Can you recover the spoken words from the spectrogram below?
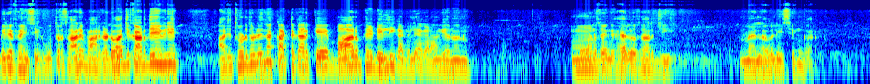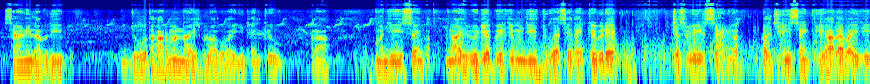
ਵੀਰੇ, ਫੈਂਸੀ ਕਬੂਤਰ ਸਾਰੇ ਬਾਹਰ ਕੱਢੋ। ਅੱਜ ਕੱਢਦੇ ਆਂ ਵੀਰੇ। ਅੱਜ ਥੋੜੇ ਥੋੜੇ ਨਾ ਕੱਟ ਕਰਕੇ ਬਾਹਰ ਫਿਰ ਡੇਲੀ ਕੱਢ ਲਿਆ ਕਰਾਂਗੇ ਉਹਨਾਂ ਨੂੰ। ਮੋਹਨ ਸਿੰਘ ਹੈਲੋ ਸਰ ਜੀ। ਮੈਂ ਲਵਲੀ ਸਿੰਗਰ ਸੈਣੀ ਲਵਦੀਪ। ਜੋਤ ਹਰਮਨ ਨਾਈਸ ਬਲੌਗ ਬਾਈ ਜੀ ਥੈਂਕ ਯੂ ਭਰਾ, ਮਨਜੀਤ ਸਿੰਘ। ਨਾਈਸ ਵੀਡੀਓ ਵੀਰ ਜੀ, ਮਨਜੀਤ ਯੂਐਸਏ ਥੈਂਕ ਯੂ ਵੀਰੇ। ਜਸਵੀਰ ਸਿੰਘ, ਬਲਜੀਤ ਸਿੰਘ, ਕੀ ਹਾਲ ਹੈ ਬਾਈ ਜੀ?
